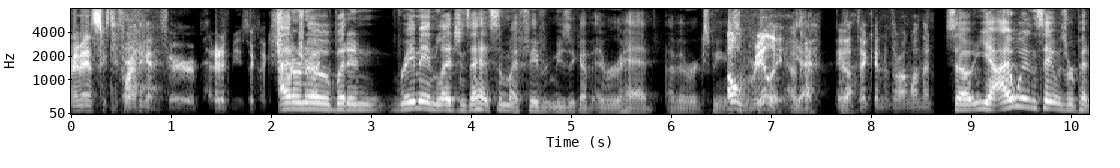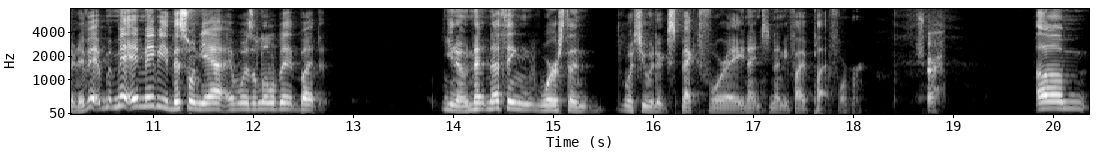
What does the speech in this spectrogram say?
Rayman 64. I think had very repetitive music. Like i don't track. know but in rayman legends i had some of my favorite music i've ever had i've ever experienced Oh, really? Okay. yeah, yeah. I'm thinking of the wrong one then. so yeah i wouldn't say it was repetitive it, it maybe this one yeah it was a little bit but you know no, nothing worse than what you would expect for a 1995 platformer Sure. Um,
